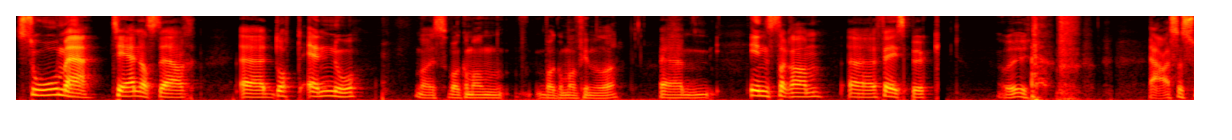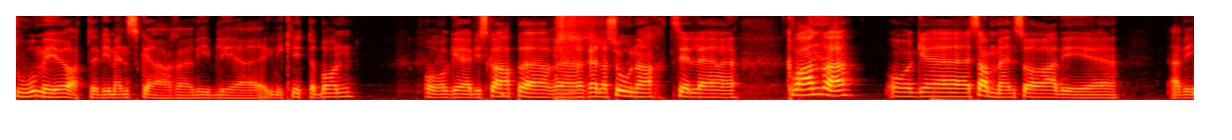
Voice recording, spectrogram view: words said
SoMe-tjenester eh, Nice. Hva kan man, hva kan man finne der? Um, Instagram, uh, Facebook. Oi. Ja, altså SoMe gjør at vi mennesker eh, vi, blir, eh, vi knytter bånd. Og eh, vi skaper eh, relasjoner til eh, hverandre. Og eh, sammen så er vi Er vi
